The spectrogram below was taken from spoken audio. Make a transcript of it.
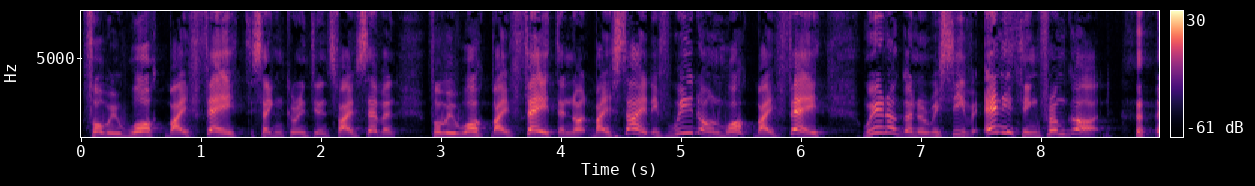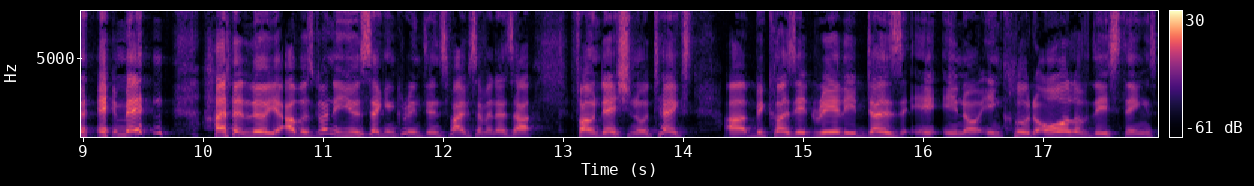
For we walk by faith, 2 Corinthians 5 7, for we walk by faith and not by sight. If we don't walk by faith, we're not going to receive anything from God. Amen. Hallelujah. I was going to use 2 Corinthians 5 7 as a foundational text uh, because it really does you know, include all of these things.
